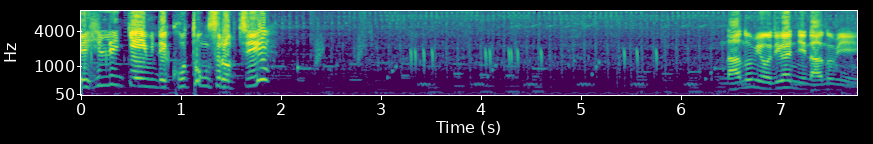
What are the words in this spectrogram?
왜 힐링 게임인데 고통스럽지? 나눔이 어디 갔니 나눔이?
